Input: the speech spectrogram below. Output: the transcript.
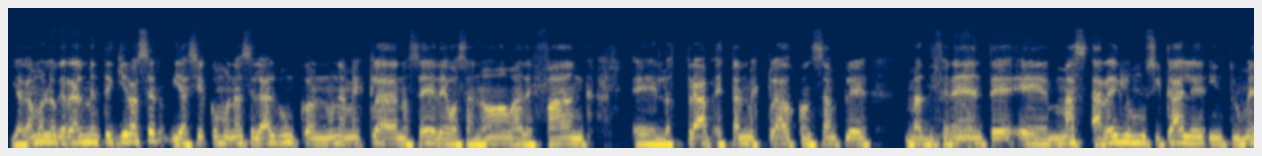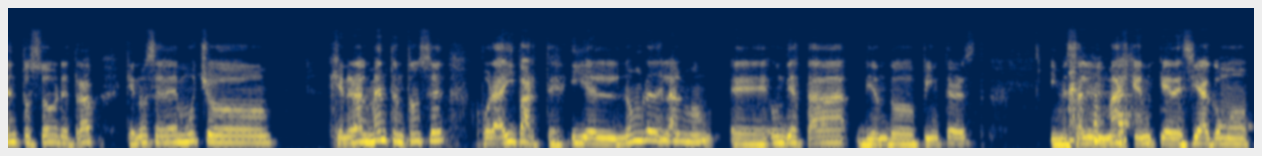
y hagamos lo que realmente quiero hacer, y así es como nace el álbum con una mezcla, no sé, de bossa nova, de funk, eh, los trap están mezclados con samples más diferentes, eh, más arreglos musicales, instrumentos sobre trap, que no se ve mucho generalmente, entonces por ahí parte. Y el nombre del álbum, eh, un día estaba viendo Pinterest y me sale una imagen que decía como,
